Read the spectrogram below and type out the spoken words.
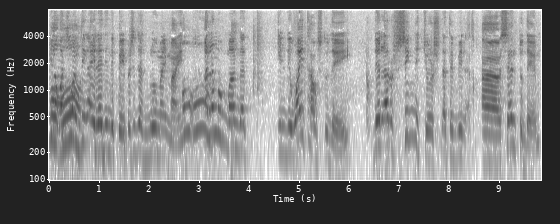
You know what's one thing I read in the papers that just blew my mind? Oo. Alam mo ba that in the White House today, there are signatures that have been uh, sent to them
